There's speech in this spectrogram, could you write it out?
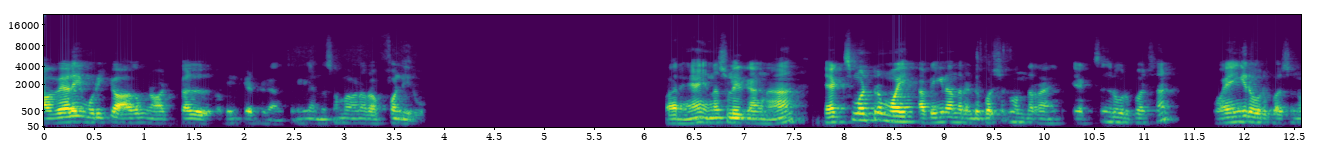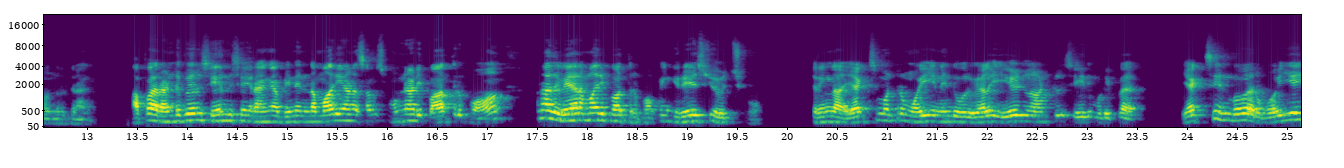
அவ்வேலை முடிக்க ஆகும் நாட்கள் அப்படின்னு கேட்டிருக்காங்க. சரிங்களா? இந்த சம்பவம் வேணால் ரஃப் பண்ணிடுவோம். பாருங்க என்ன சொல்லியிருக்காங்கன்னா எக்ஸ் மற்றும் ஒய் அப்படிங்கிற அந்த ரெண்டு பர்சன் வந்துடுறாங்க. எக்ஸுங்கிற ஒரு பர்சன் பயங்கர ஒரு பர்சன் வந்திருக்கிறாங்க. அப்போ ரெண்டு பேரும் சேர்ந்து செய்கிறாங்க அப்படின்னு இந்த மாதிரியான சம்ஸ் முன்னாடி பார்த்துருப்போம். ஆனால் அது வேற மாதிரி பார்த்துருப்போம். அப்போ இங்கே ரேஷியோ வச்சுக்குவோம். சரிங்களா? எக்ஸ் மற்றும் ஒய் இணைந்து ஒரு வேலை ஏழு நாட்கள் செய்து முடிப்பார். எக்ஸ் என்பவர் ஒய்யை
